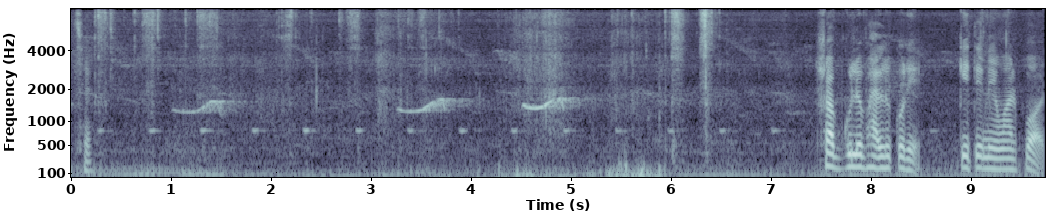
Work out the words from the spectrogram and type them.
আছে। সবগুলো ভালো করে কেটে নেওয়ার পর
